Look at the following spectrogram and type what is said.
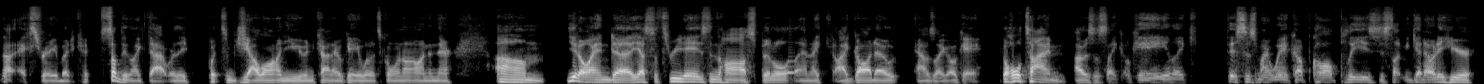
not X-ray, but something like that, where they put some gel on you and kind of okay, what's going on in there, um, you know, and uh, yeah, so three days in the hospital, and I I got out. I was like, okay, the whole time I was just like, okay, like this is my wake up call, please, just let me get out of here,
